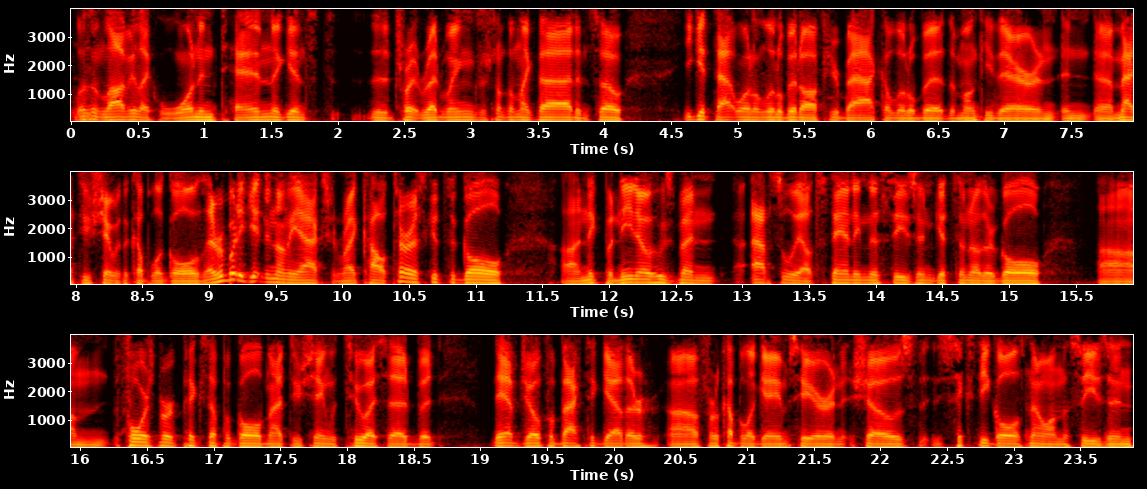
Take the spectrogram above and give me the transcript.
wasn't Lavi like one in ten against the Detroit Red Wings or something like that, and so you get that one a little bit off your back, a little bit. The monkey there, and, and uh, Matt Duchene with a couple of goals. Everybody getting in on the action, right? Kyle Turris gets a goal. Uh, Nick Bonino, who's been absolutely outstanding this season, gets another goal. Um, Forsberg picks up a goal. Matt Duchene with two, I said, but they have Jofa back together uh, for a couple of games here, and it shows 60 goals now on the season.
